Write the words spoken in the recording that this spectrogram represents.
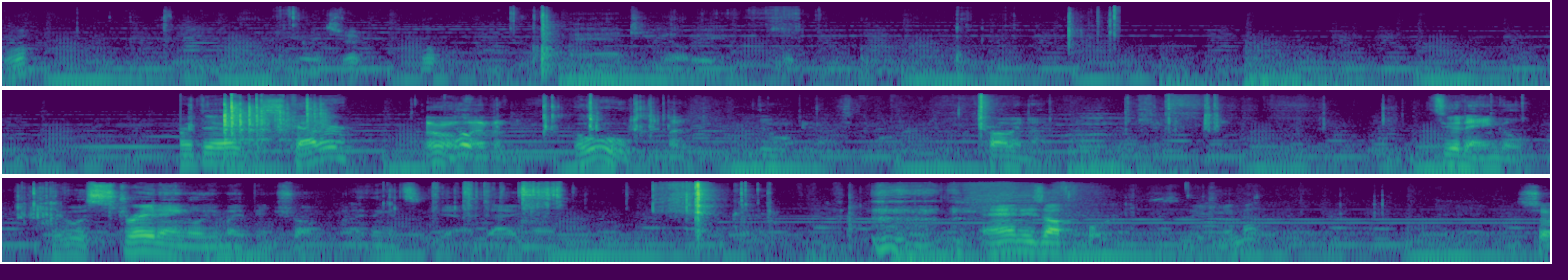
Whoop. Whoop. And heal you. Right there, scatter. Oh, Nope. 11. Ooh, But it won't be enough. probably not. It's a good angle. If it was straight angle, you might be in trouble. But I think it's yeah diagonal. Okay. and he's off the board. So they came out. So,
